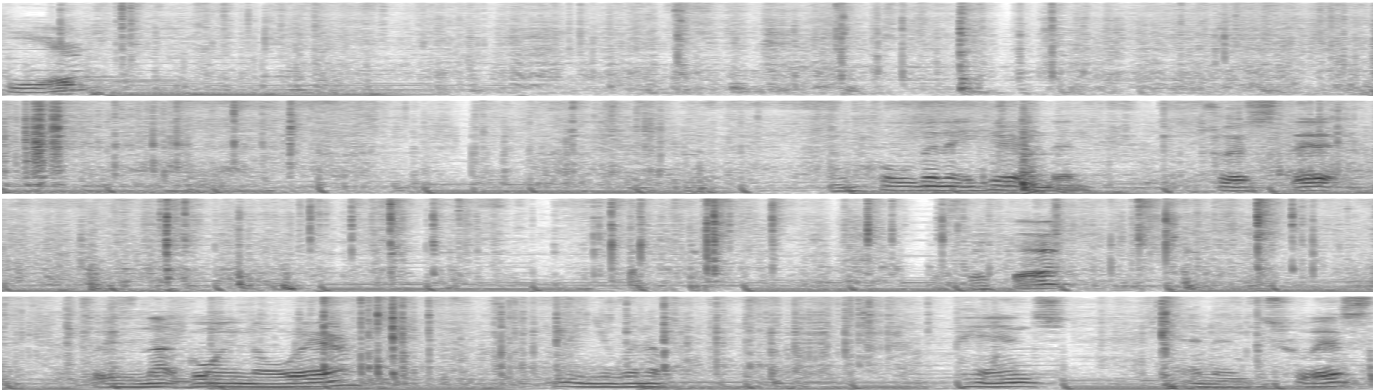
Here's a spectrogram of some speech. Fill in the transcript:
here. I'm holding it here and then twist it. Just like that. So it's not going nowhere. And you're gonna pinch and then twist.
